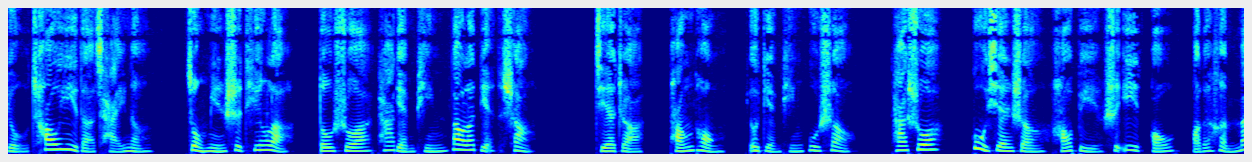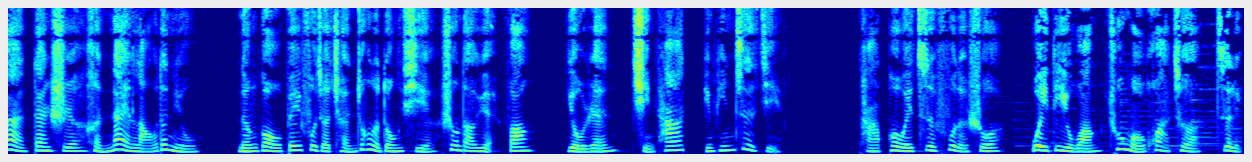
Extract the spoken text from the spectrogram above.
有超逸的才能。”众名士听了，都说他点评到了点上。接着，庞统又点评顾少，他说。顾先生好比是一头跑得很慢，但是很耐劳的牛，能够背负着沉重的东西送到远方。有人请他评评自己，他颇为自负地说：“为帝王出谋划策，治理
